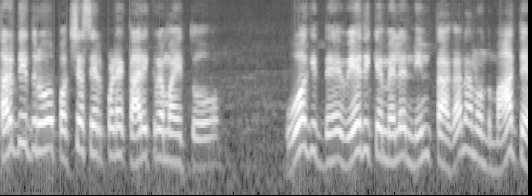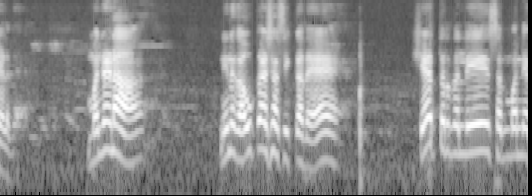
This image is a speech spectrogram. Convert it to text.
ಕರೆದಿದ್ರು ಪಕ್ಷ ಸೇರ್ಪಡೆ ಕಾರ್ಯಕ್ರಮ ಇತ್ತು. ಹೋಗಿದ್ದೆ, ವೇದಿಕೆ ಮೇಲೆ ನಿಂತಾಗ ನಾನೊಂದು ಮಾತು ಹೇಳಿದೆ. ಮಂಜಣ್ಣ, ನಿನಗೆ ಅವಕಾಶ ಸಿಕ್ಕದೆ. ಕ್ಷೇತ್ರದಲ್ಲಿ ಸನ್ಮಾನ್ಯ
